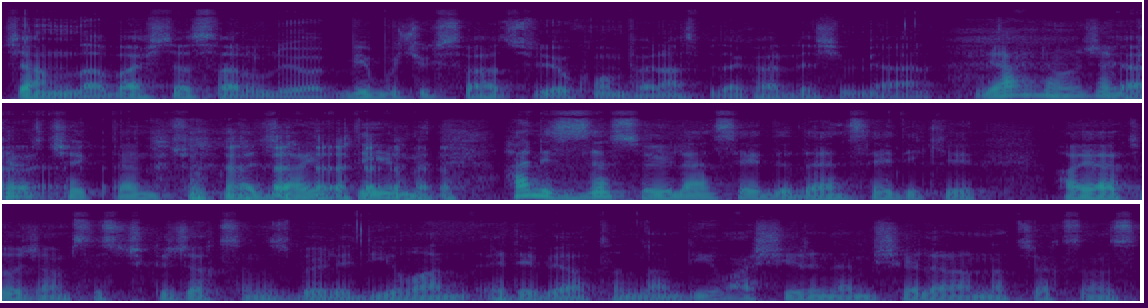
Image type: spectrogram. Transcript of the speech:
Canla başta sarılıyor. Bir buçuk saat sürüyor konferans bir de kardeşim yani. Yani hocam Yani- gerçekten çok acayip değil mi? Hani size söylenseydi denseydi ki Hayati hocam siz çıkacaksınız böyle divan edebiyatından, divan şiirinden bir şeyler anlatacaksınız.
